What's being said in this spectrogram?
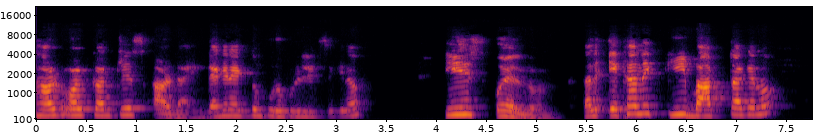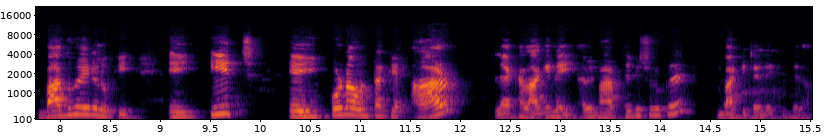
third world countries are dying দেখেন একদম পুরোপুরি লিখছি কিনা? ইজ ওয়েল নোন তাহলে এখানে কি বাদটা গেল? বাদ হয়ে গেল কি? এই ইট এই প্রোনাউনটাকে আর লেখা লাগে নেই। আমি ভার্ব থেকে শুরু করে বাকিটা লিখে দিলাম।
